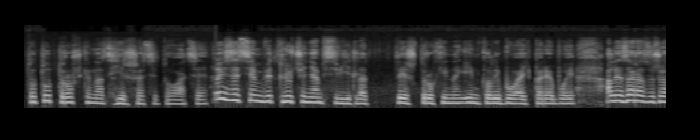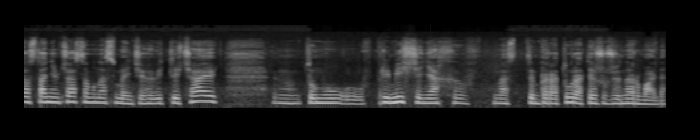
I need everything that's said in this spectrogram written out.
То тут трошки у нас гірша ситуація. Ну і за цим відключенням світла теж трохи інколи бувають перебої. Але зараз вже останнім часом у нас менше його відключають, тому в приміщеннях у нас температура теж вже нормальна.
